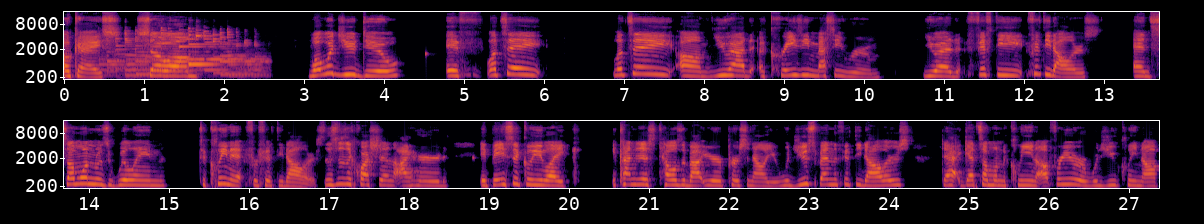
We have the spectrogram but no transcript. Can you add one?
Okay. So um, what would you do if let's say let's say um you had a crazy messy room, you had 50 dollars, and someone was willing to clean it for fifty dollars. This is a question I heard. It basically like it kind of just tells about your personality. Would you spend the fifty dollars to get someone to clean up for you, or would you clean up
